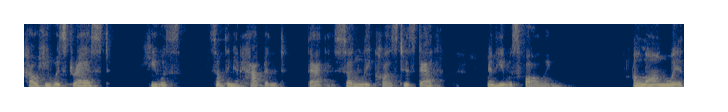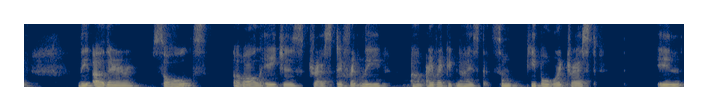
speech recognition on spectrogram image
how he was dressed, he was something had happened that suddenly caused his death, and he was falling, along with the other souls of all ages dressed differently. Um, I recognized that some people were dressed in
